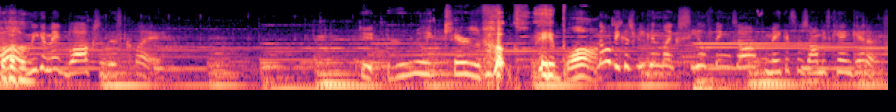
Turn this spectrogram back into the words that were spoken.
oh, we can make blocks of this clay. Dude, who really cares about clay blocks? No, because we can like seal things off and make it so zombies can't get us.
